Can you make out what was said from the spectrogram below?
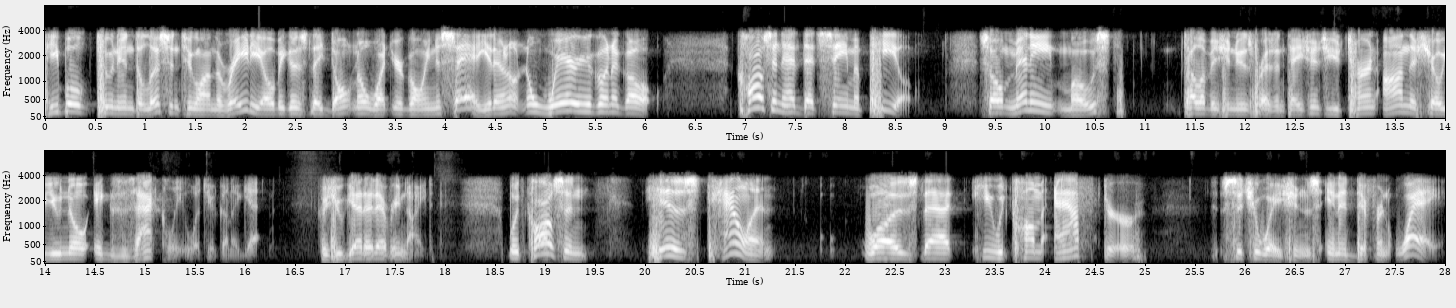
people tune in to listen to on the radio because they don't know what you're going to say. You don't know where you're going to go. Carlson had that same appeal. So many, most television news presentations, you turn on the show, you know exactly what you're going to get because you get it every night. With Carlson, his talent was that he would come after situations in a different way.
